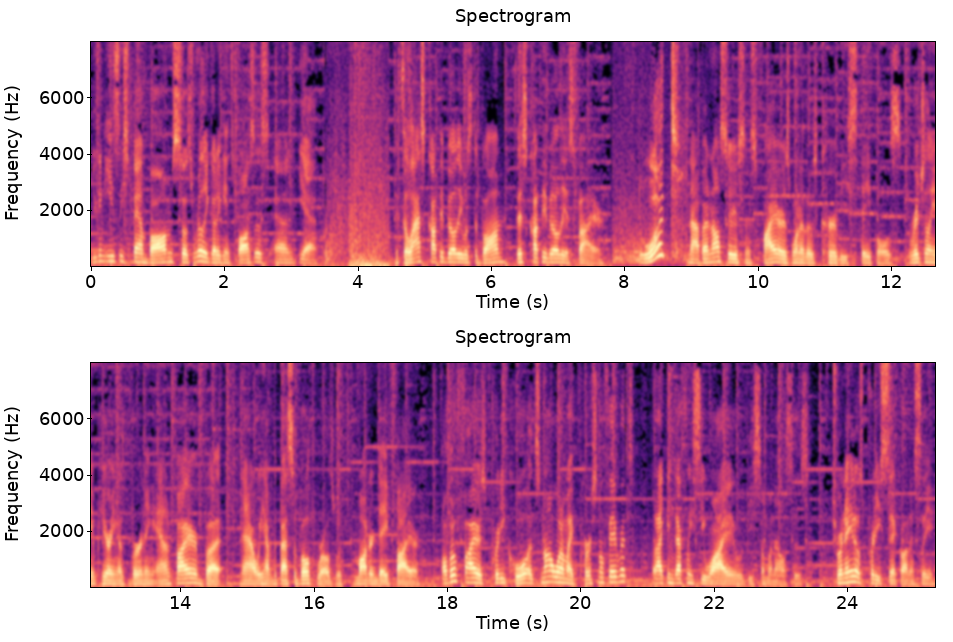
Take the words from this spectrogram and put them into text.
You can easily spam bombs, so it's really good against bosses, and yeah. If the last copy ability was the bomb, this copy ability is fire. What? Nah, but in all seriousness, fire is one of those Kirby staples, originally appearing as burning and fire, but now we have the best of both worlds with modern day fire. Although fire is pretty cool, it's not one of my personal favorites, but I can definitely see why it would be someone else's. Tornado's pretty sick, honestly.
